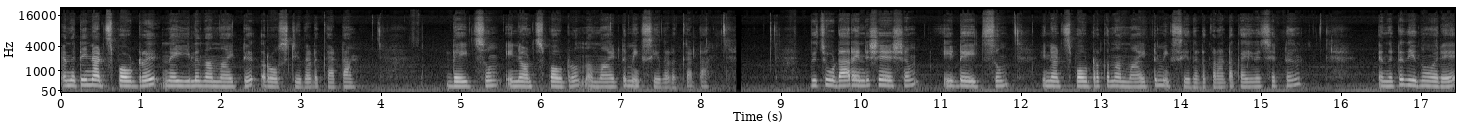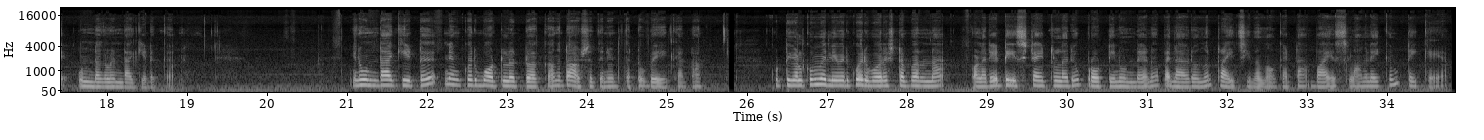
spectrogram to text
എന്നിട്ട് ഈ നട്ട്സ് പൗഡർ നെയ്യിൽ നന്നായിട്ട് റോസ്റ്റ് ചെയ്തെടുക്കുക കേട്ടോ ഡേറ്റ്സും ഈ നട്ട്സ് പൗഡറും നന്നായിട്ട് മിക്സ് ചെയ്തെടുക്കുക കേട്ടോ ഇത് ചൂടാറതിന്റെ ശേഷം ഈ ഡേറ്റ്സും ഈ നട്ട്സ് പൗഡറൊക്കെ നന്നായിട്ട് മിക്സ് ചെയ്തെടുക്കണം കേട്ടോ കൈ വെച്ചിട്ട് എന്നിട്ട് ഇതിൽ നിന്ന് ഒരേ ഉണ്ടകൾ ഉണ്ടാക്കിയെടുക്കുക. ഇങ്ങനെ ഉണ്ടാക്കിയിട്ട് നമുക്കൊരു ബോട്ടിൽ ഇട്ട് വെക്കാം. എന്നിട്ട് ആവശ്യത്തിന് എടുത്തിട്ട് ഉപയോഗിക്കാം കേട്ടോ. കുട്ടികൾക്കും വലിയവർക്കും ഒരുപോലെ ഇഷ്ടപ്പെടുന്ന വളരെ ടേസ്റ്റ് ആയിട്ടുള്ളൊരു പ്രോട്ടീൻ ഉണ്ടാണ്. അപ്പോൾ എല്ലാവരും ഒന്ന് ട്രൈ ചെയ്ത് നോക്കട്ടെ ബൈ അസ്സാം ടേക്ക് കെയർ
